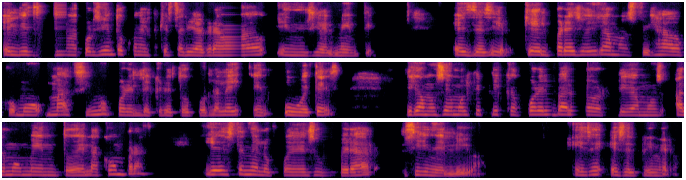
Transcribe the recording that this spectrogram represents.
el 19% con el que estaría grabado inicialmente. Es decir, que el precio, digamos, fijado como máximo por el decreto por la ley en VTs, digamos, se multiplica por el valor, digamos, al momento de la compra y este no lo puede superar sin el IVA. Ese es el primero.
